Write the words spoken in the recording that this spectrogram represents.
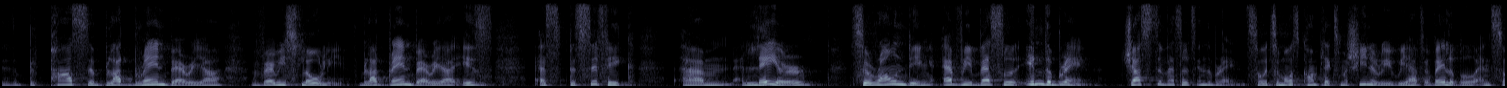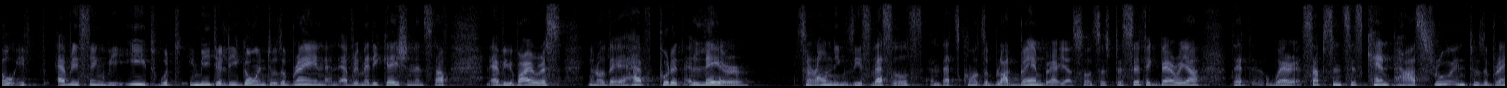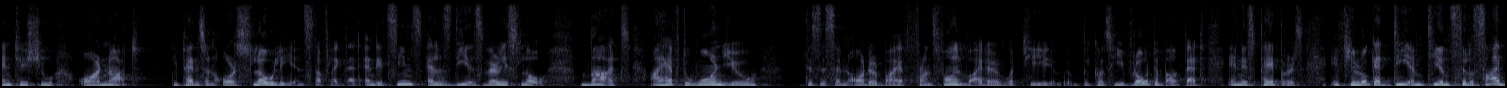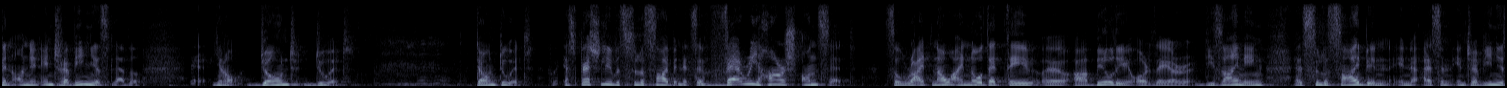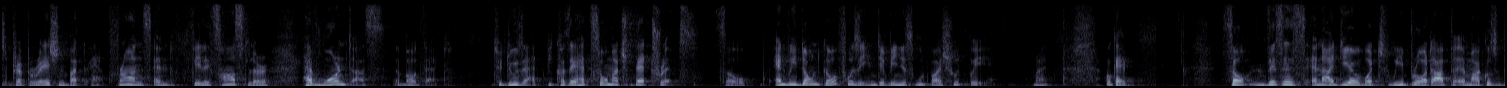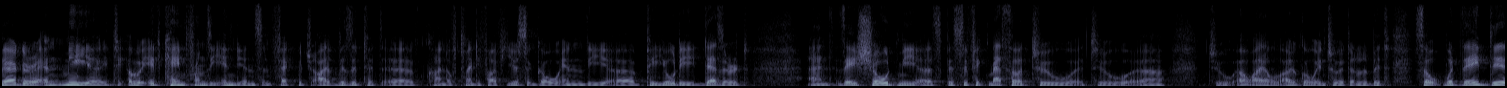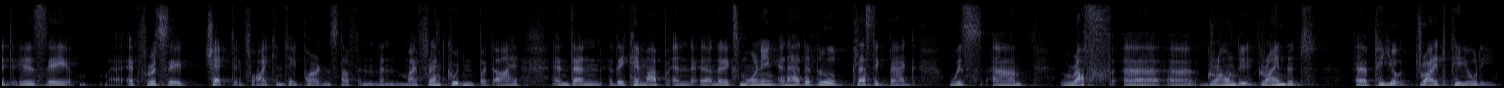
pass the blood brain barrier very slowly. The blood brain barrier is a specific um, layer surrounding every vessel in the brain just the vessels in the brain. So it's the most complex machinery we have available. And so if everything we eat would immediately go into the brain and every medication and stuff, and every virus, you know, they have put it a layer surrounding these vessels, and that's called the blood-brain barrier. So it's a specific barrier that where substances can pass through into the brain tissue or not. Depends on, or slowly and stuff like that. And it seems LSD is very slow. But I have to warn you this is an order by Franz Vollenweider, what he, because he wrote about that in his papers. If you look at DMT and psilocybin on an intravenous level, eh, you know, don't do it. don't do it, especially with psilocybin. It's a very harsh onset. So right now, I know that they uh, are building or they are designing psilocybin in, as an intravenous preparation. But Franz and Felix Hasler have warned us about that, to do that, because they had so much bad trips. So and we don't go for the intravenous route. Why should we? Right? Okay. So this is an idea what we brought up, uh, Markus Berger and me. Uh, it, uh, it, came from the Indians, in fact, which I visited uh, kind of 25 years ago in the uh, Peyote Desert, and they showed me a specific method to to uh, to oh I'll, I'll go into it a little bit. So what they did is they at first they checked if i can take part and stuff and then my friend couldn't but i and then they came up and uh, the next morning and had a little plastic bag with um, rough uh, uh, grinded uh, dried peyote.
